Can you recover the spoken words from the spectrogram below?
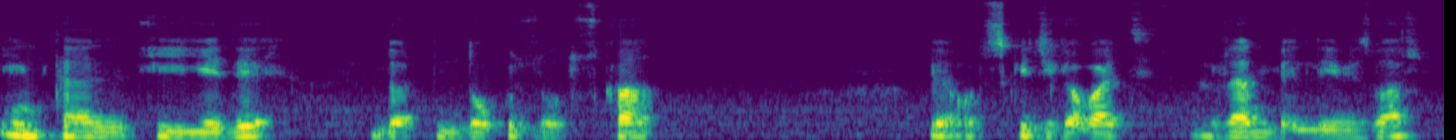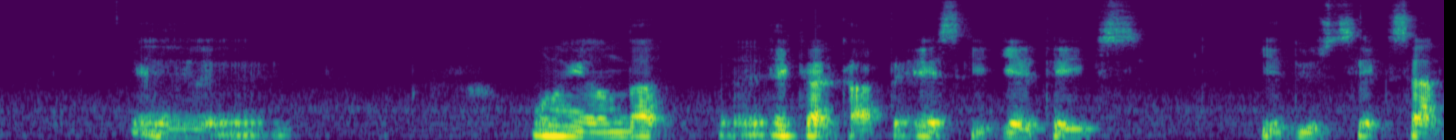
Intel i7 4930K ve 32 GB RAM belleğimiz var. Ee, bunun yanında e, ekran kartı eski GTX 780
